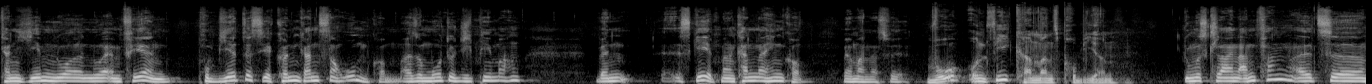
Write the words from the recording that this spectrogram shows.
Kann ich jedem nur, nur empfehlen. Probiert es, ihr könnt ganz nach oben kommen. Also MotoGP machen, wenn es geht, man kann da hinkommen, wenn man das will. Wo und wie kann man es probieren? Du musst klein anfangen als äh,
